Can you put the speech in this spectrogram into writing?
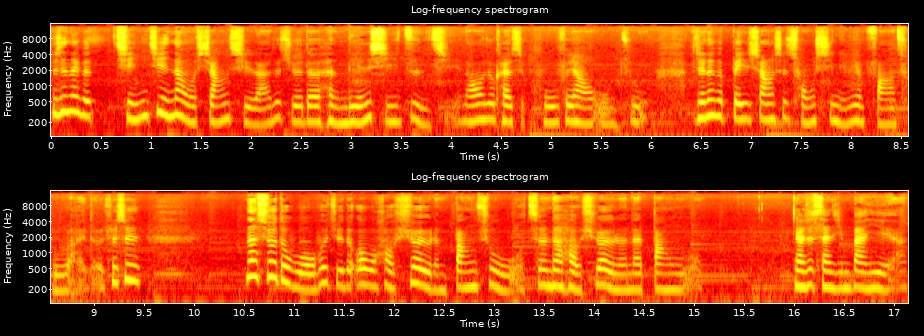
就是那个情境让我想起来，就觉得很怜惜自己，然后就开始哭，非常无助，而且那个悲伤是从心里面发出来的。就是那时候的我，会觉得哦，我好需要有人帮助我，真的好需要有人来帮我。那是三更半夜啊，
